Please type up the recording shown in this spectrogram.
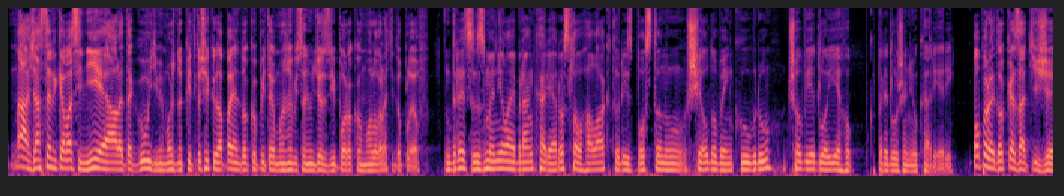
No až na Stanley asi nie, ale tak uvidíme. Možno keď to všetko zapadne dokopy, tak možno by sa New Jersey po rokoch mohlo vrátiť do play-off. Dres zmenil aj brankár Jaroslav Hala, ktorý z Bostonu šiel do Vancouveru. Čo viedlo jeho k predlženiu kariéry? Poprvé dokázať, že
